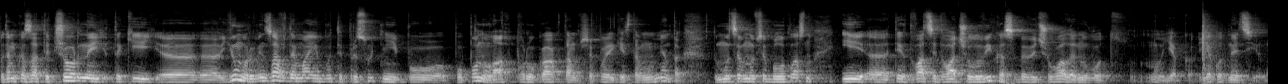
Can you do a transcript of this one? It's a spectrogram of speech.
будемо казати, чорний такий е, е, юмор, він завжди має бути присутній по, по, по ногах, по руках, там, ще по якихось там моментах. Тому це воно все було класно. І е, тих 22 чоловіка себе відчували ну, от, ну, як, як одне ціле.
